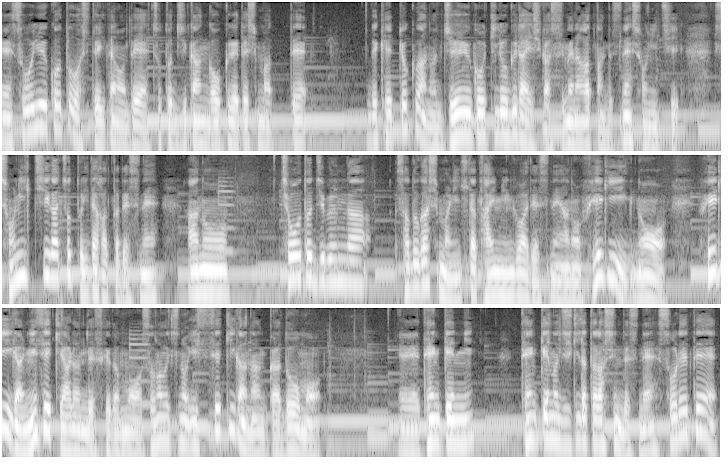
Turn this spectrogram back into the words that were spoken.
えそういうことをしていたのでちょっと時間が遅れてしまってで結局あの15キロぐらいしか進めなかったんですね初日。初日がちょっと痛かったですね。あのちょうど自分が佐渡島に来たタイミングはですねあのフェリーのフェリーが2隻あるんですけどもそのうちの1隻がなんかどうも、えー、点検に点検の時期だったらしいんですね。それで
